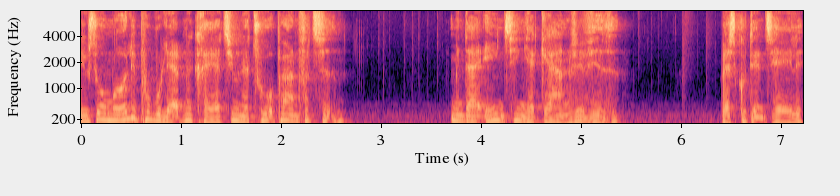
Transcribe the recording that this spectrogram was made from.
er jo så umådeligt populært med kreative naturbørn for tiden. Men der er en ting, jeg gerne vil vide. Hvad skulle den tale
